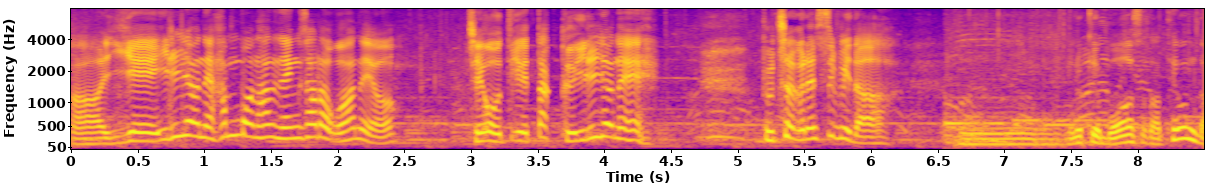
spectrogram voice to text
아, 이게 1년에 한 번 하는 행사라고 하네요. 제가 어떻게 딱 그 1년에 도착을 했습니다. 음, 이렇게 모아서 다 태운다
